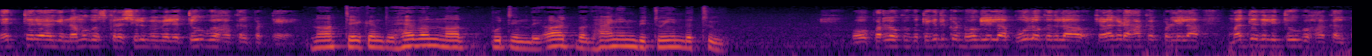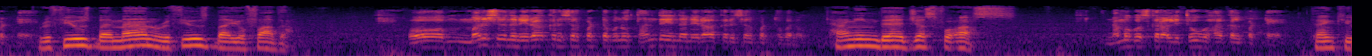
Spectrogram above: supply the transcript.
ಬೆತ್ತರೆಯಾಗಿ ನಮಗೋಸ್ಕರ ಶಿಲುಬೆ ಮೇಲೆ ತೂಗು ಹಾಕಲ್ಪಟ್ಟೆ not taken to heaven, not put in the earth, but hanging between the two. ಓ ಪರಲೋಕಕ್ಕೆ ತೆಗೆದುಕೊಂಡು ಹೋಗ್ಲಿಲ್ಲ ಭೂಲೋಕದಲ್ಲಿ ಆ ಕೆಳಗಡೆ ಹಾಕಲ್ಪಡ್ಲಿಲ್ಲ ಮಧ್ಯದಲ್ಲಿ ತೂಗು ಹಾಕಲ್ಪಟ್ಟೆ Refused by man, refused by your Father. ಓ ಮನುಷ್ಯರಿಂದ ನಿರಾಕರಿಸಲ್ಪಟ್ಟವನು ತಂದೆಯಿಂದ ನಿರಾಕರಿಸಲ್ಪಟ್ಟವನು Hanging there just for us. ನಮಗೋಸ್ಕರ ಅಲ್ಲಿ ತೂಗು ಹಾಕಲ್ಪಟ್ಟೆ Thank you,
